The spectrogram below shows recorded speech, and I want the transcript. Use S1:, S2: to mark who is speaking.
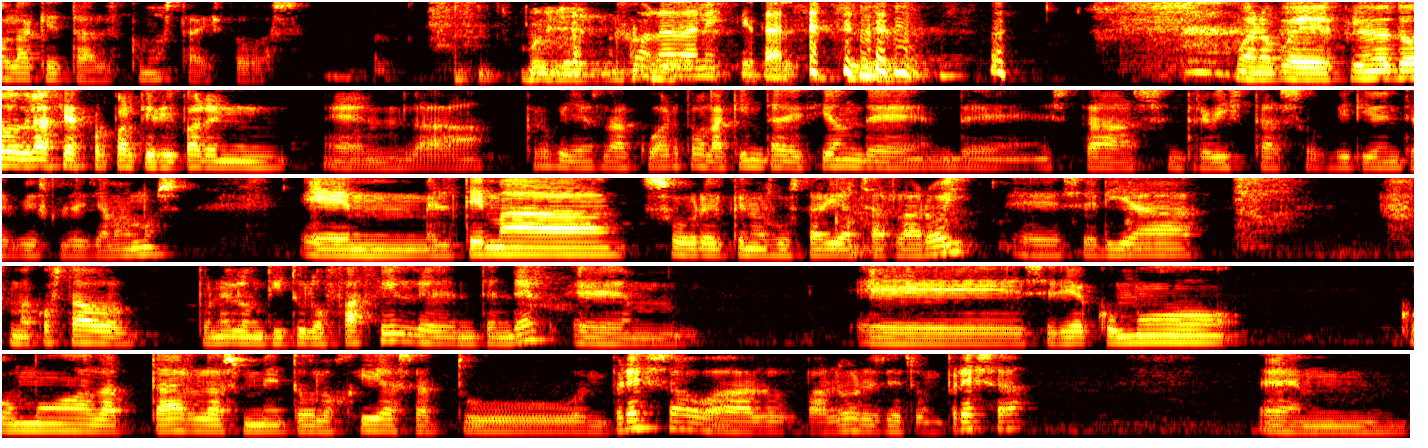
S1: Hola, ¿qué tal? ¿Cómo estáis todos?
S2: Muy bien.
S3: Hola Dani, ¿qué tal?
S1: Bueno, pues primero de todo, gracias por participar en, en la, creo que ya es la cuarta o la quinta edición de, de estas entrevistas o video interviews que les llamamos. Em, el tema sobre el que nos gustaría charlar hoy eh, sería, me ha costado ponerle un título fácil de entender, em, eh, sería cómo, cómo adaptar las metodologías a tu empresa o a los valores de tu empresa. Em,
